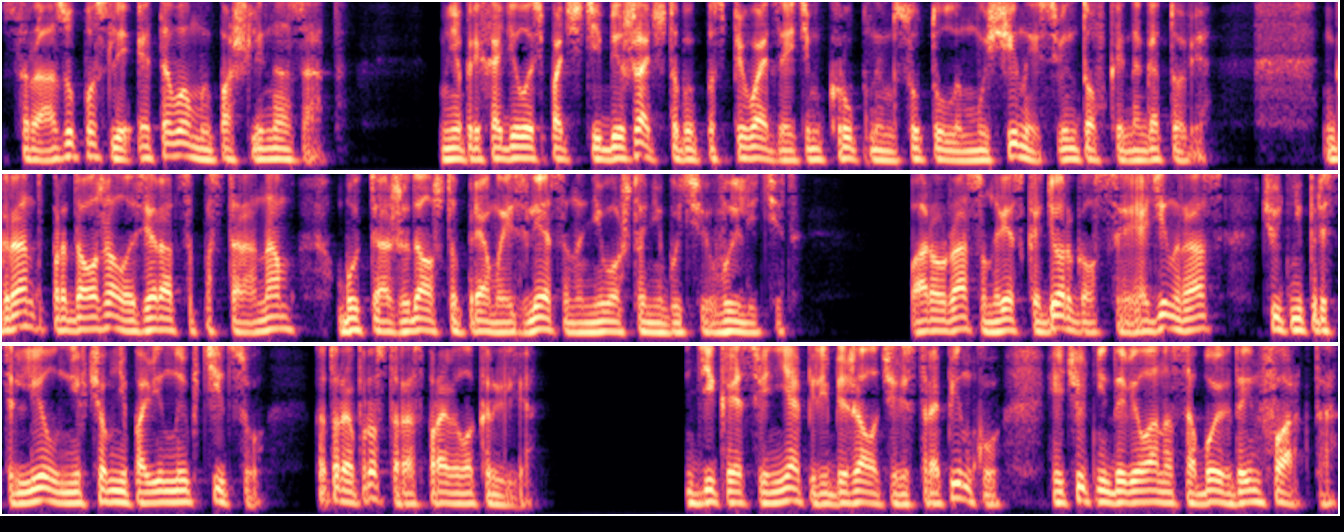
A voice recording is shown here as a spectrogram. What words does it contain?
Сразу после этого мы пошли назад. Мне приходилось почти бежать, чтобы поспевать за этим крупным сутулым мужчиной с винтовкой наготове. Грант продолжал озираться по сторонам, будто ожидал, что прямо из леса на него что-нибудь вылетит. Пару раз он резко дергался и один раз чуть не пристрелил ни в чем не повинную птицу, которая просто расправила крылья. Дикая свинья перебежала через тропинку и чуть не довела нас обоих до инфаркта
